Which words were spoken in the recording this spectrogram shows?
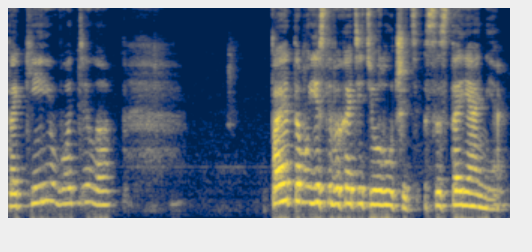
такие вот дела. Поэтому, если вы хотите улучшить состояние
